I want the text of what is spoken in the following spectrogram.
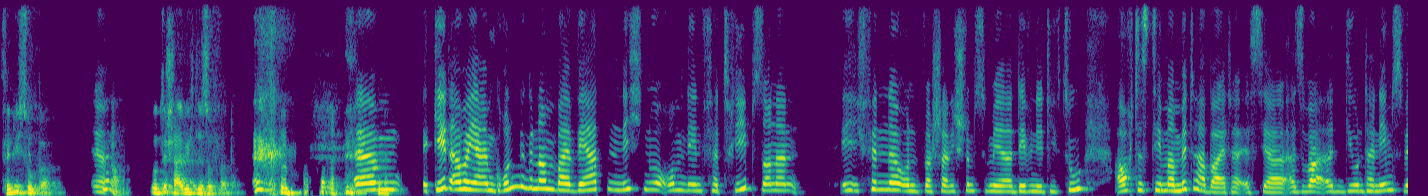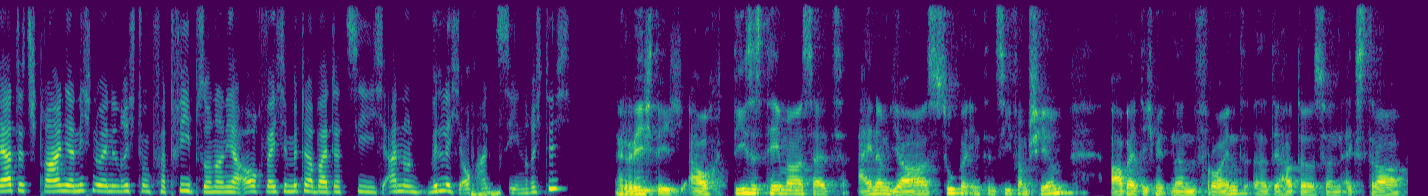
Finde ich super. Ja. Genau. Unterschreibe ich dir sofort. ähm, geht aber ja im Grunde genommen bei Werten nicht nur um den Vertrieb, sondern ich finde, und wahrscheinlich stimmst du mir definitiv zu, auch das Thema Mitarbeiter ist ja, also die Unternehmenswerte strahlen ja nicht nur in Richtung Vertrieb, sondern ja auch, welche Mitarbeiter ziehe ich an und will ich auch mhm. anziehen, richtig? Richtig. Auch dieses Thema seit einem Jahr super intensiv am Schirm arbeite ich mit einem Freund, äh, der hat da so ein extra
